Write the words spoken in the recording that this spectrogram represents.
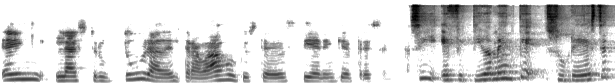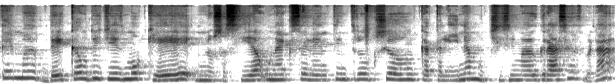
en la estructura del trabajo que ustedes tienen que presentar. Sí, efectivamente, sobre este tema de caudillismo que nos hacía una excelente introducción, Catalina, muchísimas gracias, ¿verdad?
